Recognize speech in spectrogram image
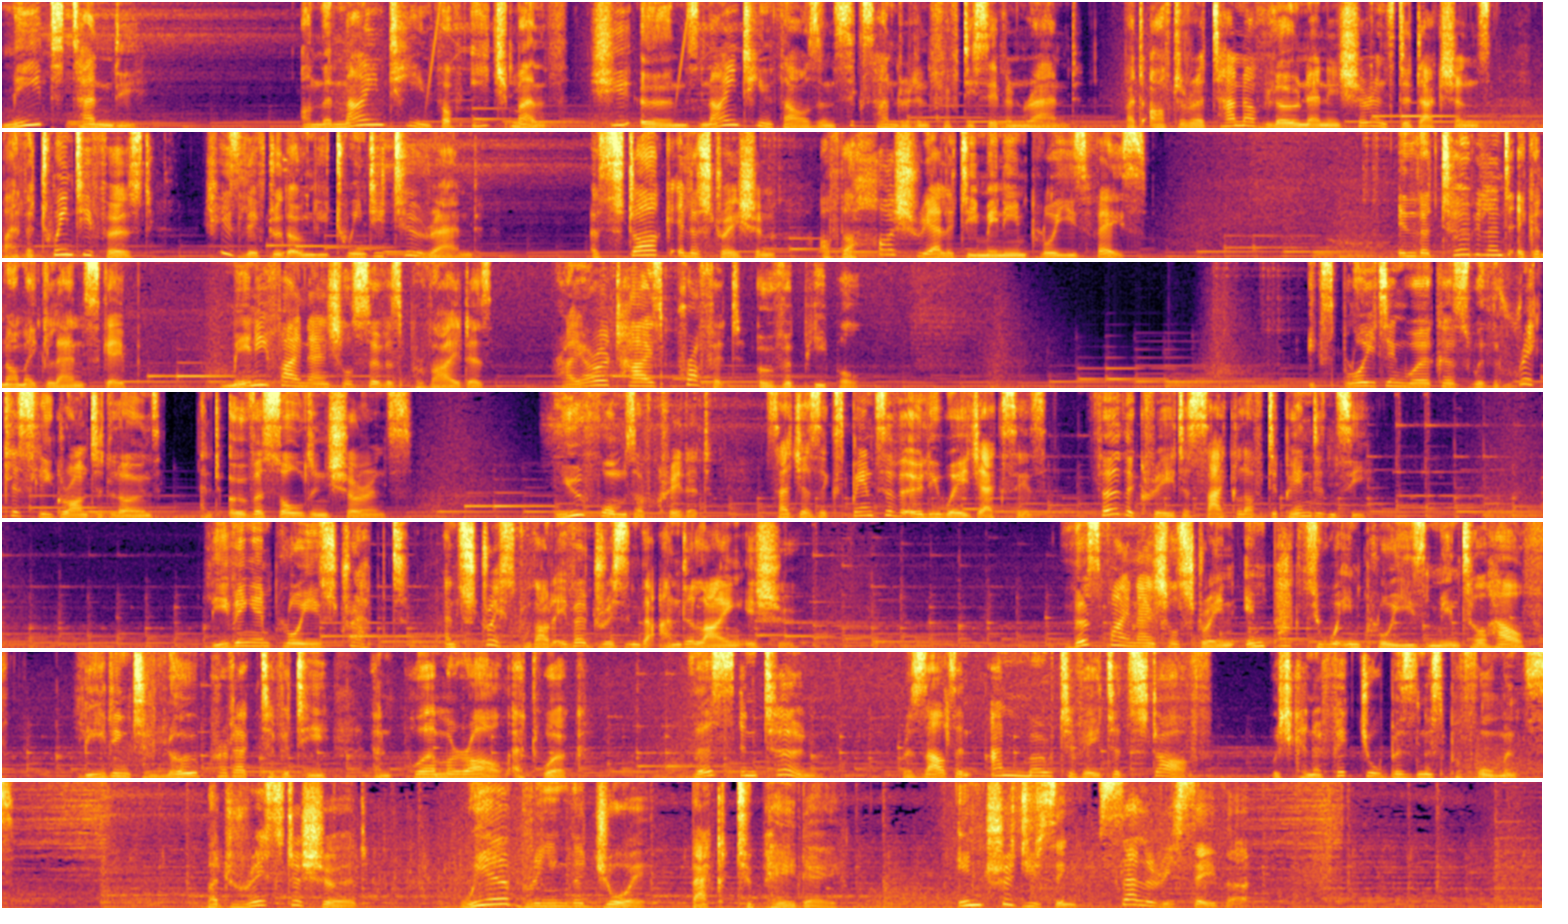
Meet Tandi. On the 19th of each month, she earns 19,657 Rand. But after a ton of loan and insurance deductions, by the 21st, she's left with only 22 Rand. A stark illustration of the harsh reality many employees face. In the turbulent economic landscape, many financial service providers prioritize profit over people. Exploiting workers with recklessly granted loans and oversold insurance. New forms of credit, such as expensive early wage access, further create a cycle of dependency. Leaving employees trapped and stressed without ever addressing the underlying issue. This financial strain impacts your employees' mental health, leading to low productivity and poor morale at work. This, in turn, results in unmotivated staff, which can affect your business performance. But rest assured, we're bringing the joy back to payday. Introducing Salary Saver,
